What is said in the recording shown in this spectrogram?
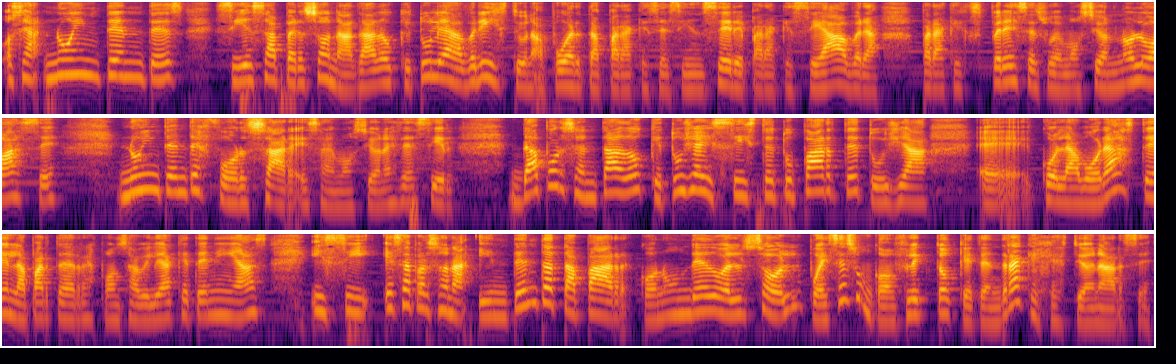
O sea, no intentes si esa persona, dado que tú le abriste una puerta para que se sincere, para que se abra, para que exprese su emoción, no lo hace, no intentes forzar esa emoción. Es decir, da por sentado que tú ya hiciste tu parte, tú ya eh, colaboraste en la parte de responsabilidad que tenías y si esa persona intenta tapar con un dedo el sol, pues es un conflicto que tendrá que gestionarse.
